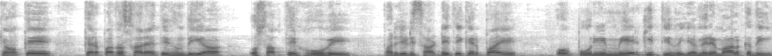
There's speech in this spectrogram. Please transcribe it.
ਕਿਉਂਕਿ ਕਿਰਪਾ ਤਾਂ ਸਾਰਿਆਂ ਤੇ ਹੁੰਦੀ ਆ, ਉਹ ਸਭ ਤੇ ਹੋਵੇ, ਪਰ ਜਿਹੜੀ ਸਾਡੇ ਤੇ ਕਿਰਪਾ ਏ ਉਹ ਪੂਰੀ ਮਿਹਰ ਕੀਤੀ ਹੋਈ ਆ ਮੇਰੇ ਮਾਲਕ ਦੀ,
